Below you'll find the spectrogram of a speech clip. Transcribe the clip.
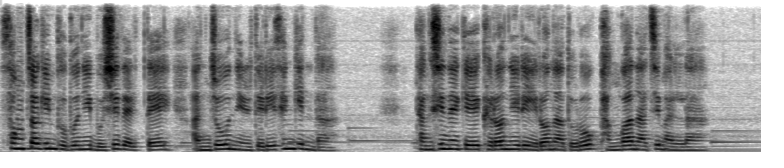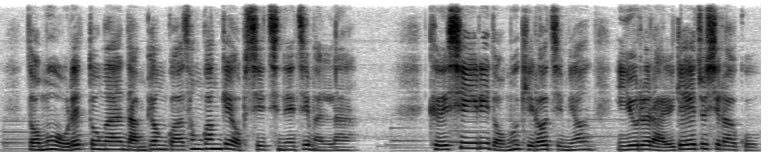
성적인 부분이 무시될 때 안 좋은 일들이 생긴다. 당신에게 그런 일이 일어나도록 방관하지 말라. 너무 오랫동안 남편과 성관계 없이 지내지 말라. 그 시일이 너무 길어지면 이유를 알게 해주시라고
